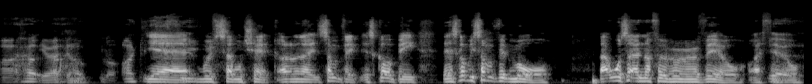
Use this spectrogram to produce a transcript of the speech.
I hope, You I reckon? hope not. I could Yeah, see, with some chick. I don't know. It's something. It's got to be. There's got to be something more. That wasn't enough of a reveal. I feel.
